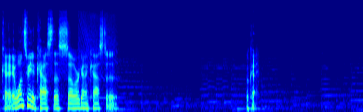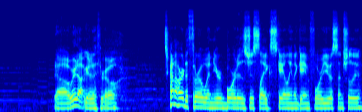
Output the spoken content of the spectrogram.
Okay, it wants me to cast this, so we're gonna cast it. Okay. No, we're not gonna throw. It's kind of hard to throw when your board is just like scaling the game for you, essentially.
